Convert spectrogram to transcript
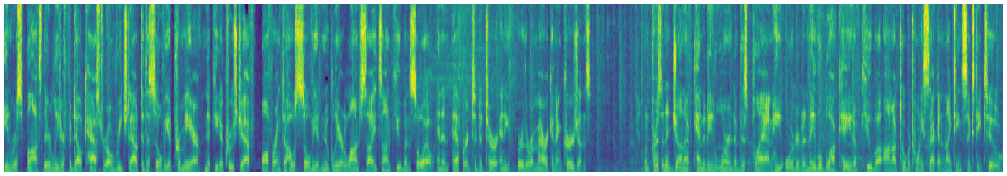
In response, their leader Fidel Castro reached out to the Soviet premier, Nikita Khrushchev, offering to host Soviet nuclear launch sites on Cuban soil in an effort to deter any further American incursions. When President John F. Kennedy learned of this plan, he ordered a naval blockade of Cuba on October 22, 1962,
